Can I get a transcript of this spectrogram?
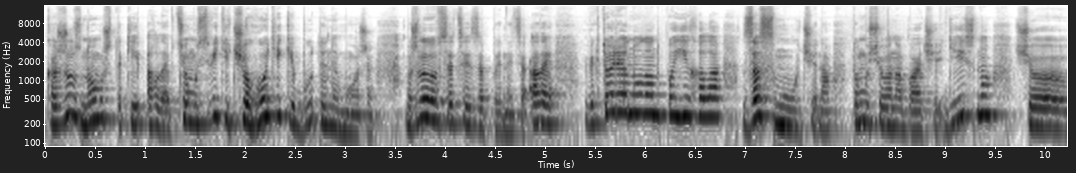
кажу знову ж таки, але в цьому світі чого тільки бути не може. Можливо, все це і запиниться. Але Вікторія Нуланд поїхала засмучена, тому що вона бачить дійсно, що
